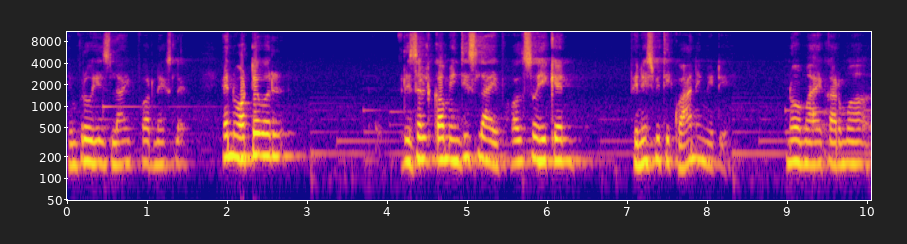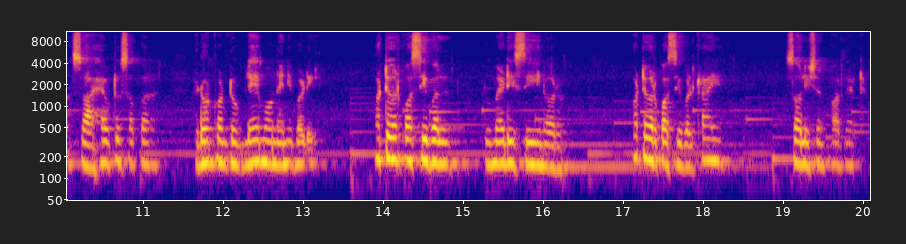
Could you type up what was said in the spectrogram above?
improve his life for next life. And whatever result come in this life, also he can finish with equanimity. No, my karma, so I have to suffer. I don't want to blame on anybody. Whatever possible, do medicine or whatever possible, try solution for that.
